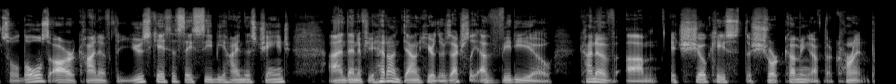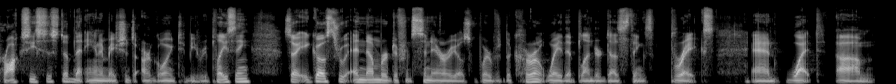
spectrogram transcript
So those are kind of the use cases they see behind this change. And then if you head on down here, there's actually a video kind of um, it showcases the shortcoming of the current proxy system that animations are going to be replacing. So it goes through a number of different scenarios where the current way that Blender does things breaks and what um,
